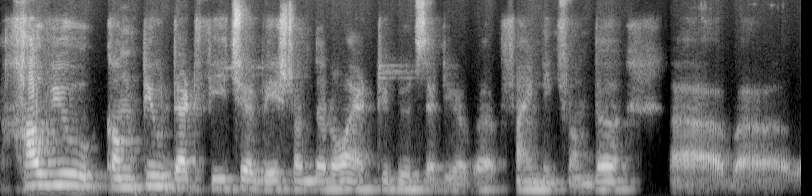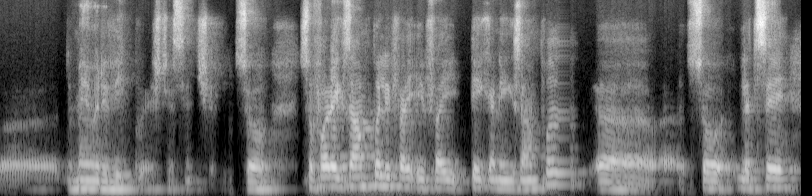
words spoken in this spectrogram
how you compute that feature based on the raw attributes that you're uh, finding from the uh, uh, the memory request, essentially. So, so for example, if I if I take an example, so let's say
